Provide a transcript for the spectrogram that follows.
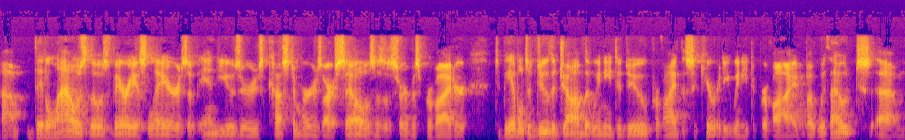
um, that allows those various layers of end users, customers, ourselves as a service provider to be able to do the job that we need to do, provide the security we need to provide, but without um,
